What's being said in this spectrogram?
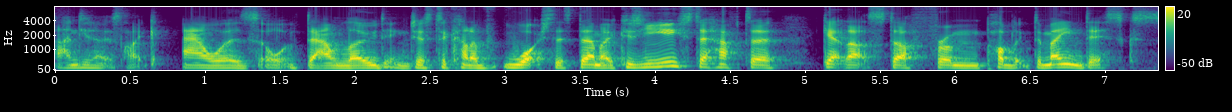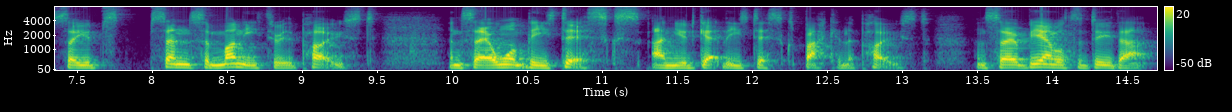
And you know it's like hours of downloading just to kind of watch this demo because you used to have to get that stuff from public domain discs. So you'd send some money through the post and say, I want these discs, and you'd get these discs back in the post. And so being able to do that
